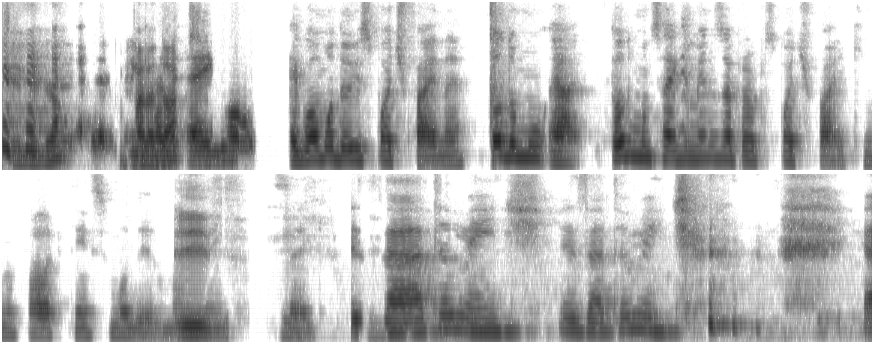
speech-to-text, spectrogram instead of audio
Entendeu? É, paradoxo? É igual, é igual o modelo Spotify, né? Todo mundo, é, todo mundo segue menos a própria Spotify, que não fala que tem esse modelo. Isso. Segue. Exatamente, exatamente. É,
